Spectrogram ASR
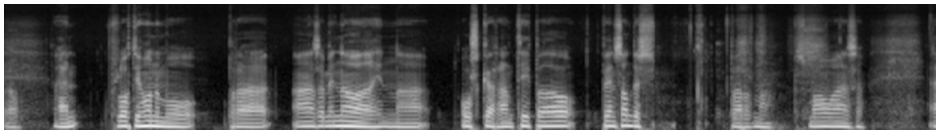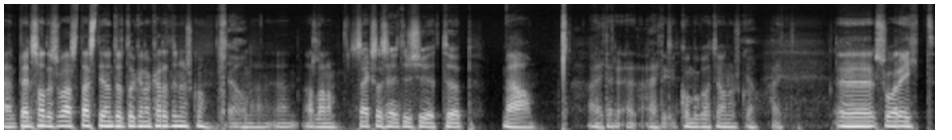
Já. en flott í honum og bara aðeins að minna á að hérna Óskar hann tippaði á Ben Saunders. Bara svona smá aðeins að en Ben Saunders var stærsti underdogin á karatinu sko. Já. en, en allan hann 6 að 7 töp. Já, þetta komið gott hjá hann sko. Já, uh, svo er eitt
